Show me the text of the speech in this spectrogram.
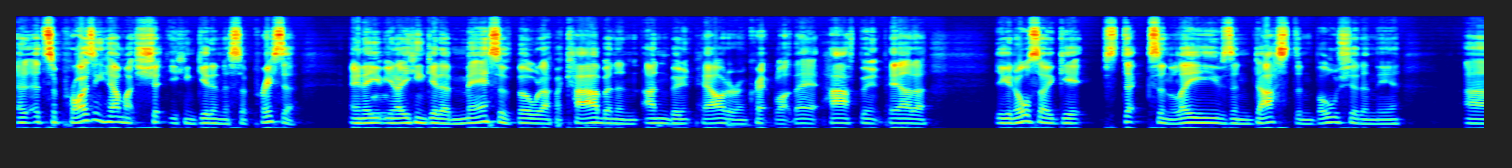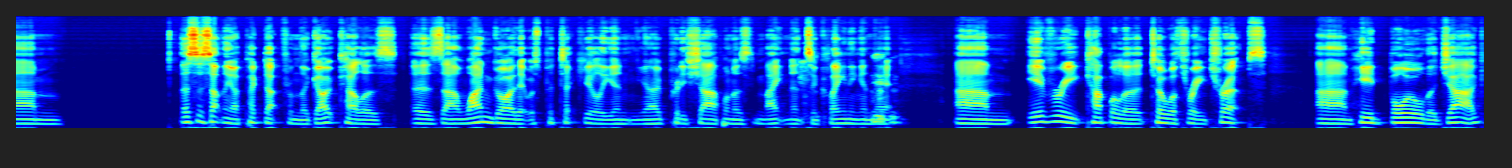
it's surprising how much shit you can get in a suppressor. And you know you can get a massive build up of carbon and unburnt powder and crap like that, half burnt powder. You can also get sticks and leaves and dust and bullshit in there. Um, this is something I picked up from the goat cullers. Is uh, one guy that was particularly in you know pretty sharp on his maintenance and cleaning and that. Um, every couple of two or three trips, um, he'd boil the jug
